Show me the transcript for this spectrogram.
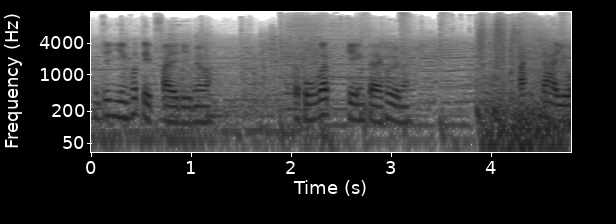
มันจะยิงเขาติดไฟดีไหมวะแต่ผมก็เกรงใจเขาอยู่นะไปได้อยู่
